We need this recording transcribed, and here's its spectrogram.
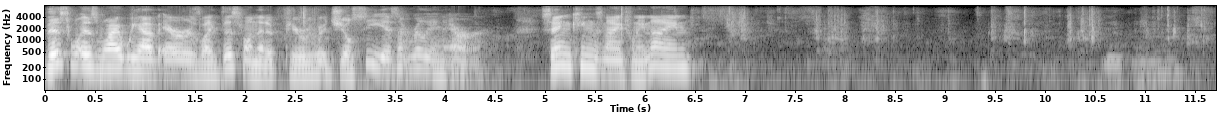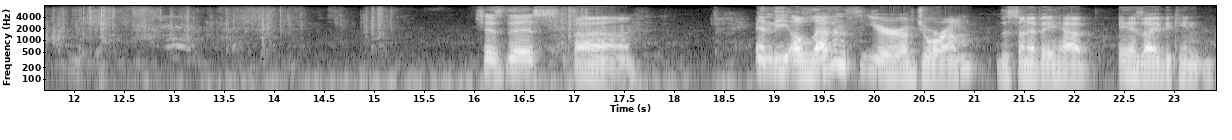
this is why we have errors like this one that appear, which you'll see isn't really an error. 2 Kings 9.29 says this. Uh, in the eleventh year of Joram, the son of Ahab, Ahaziah became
